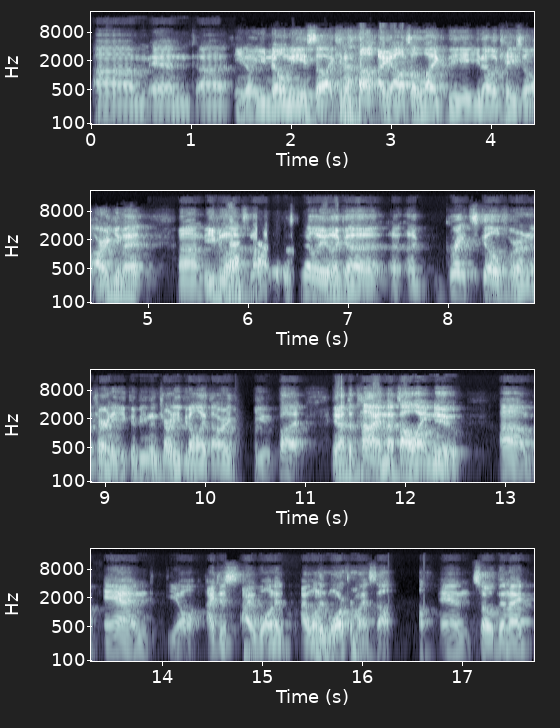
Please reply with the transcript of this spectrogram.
Um, and uh, you know, you know me, so I can. I also like the you know occasional argument, um, even though it's not necessarily like a, a, a great skill for an attorney. You could be an attorney if you don't like to argue, but you know, at the time, that's all I knew. Um, and you know, I just I wanted I wanted more for myself, and so then I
